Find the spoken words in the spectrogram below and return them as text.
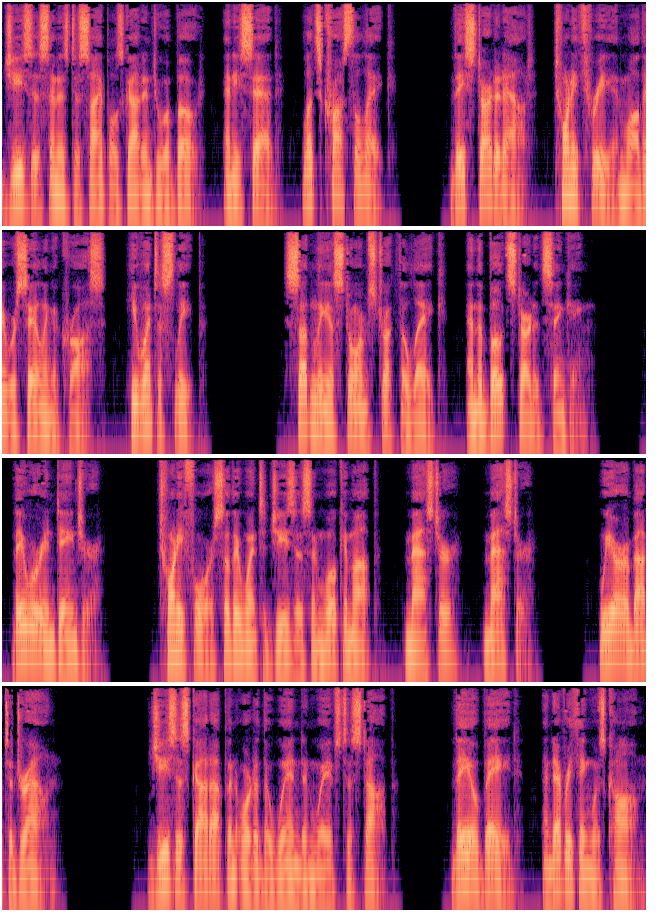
Jesus and his disciples got into a boat, and he said, Let's cross the lake. They started out, 23, and while they were sailing across, he went to sleep. Suddenly a storm struck the lake, and the boat started sinking. They were in danger. 24 So they went to Jesus and woke him up, Master, Master. We are about to drown. Jesus got up and ordered the wind and waves to stop. They obeyed, and everything was calm.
